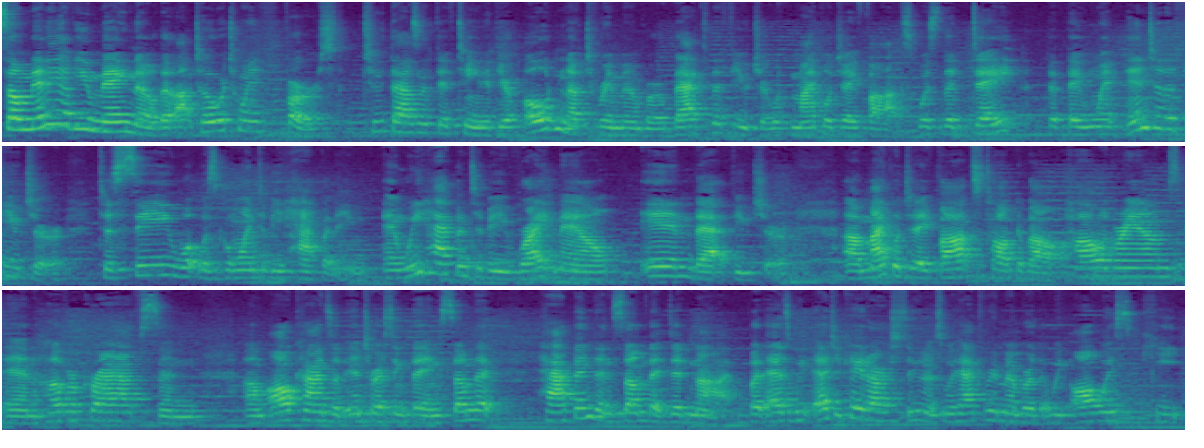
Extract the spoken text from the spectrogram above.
So many of you may know that October 21st, 2015, if you're old enough to remember Back to the Future with Michael J. Fox, was the date that they went into the future to see what was going to be happening. And we happen to be right now in that future. Uh, Michael J. Fox talked about holograms and hovercrafts and um, all kinds of interesting things, some that happened and some that did not. But as we educate our students, we have to remember that we always keep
